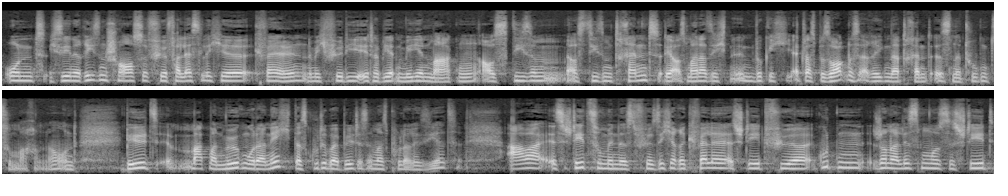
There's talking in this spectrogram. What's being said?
Und ich sehe eine Riesenchance für verlässliche Quellen, nämlich für die etablierten Medienmarken aus diesem, aus diesem Trend, der aus meiner Sicht ein wirklich etwas besorgniserregender Trend ist, eine Tugend zu machen. Ne? Und Bild mag man mögen, mögen oder nicht. Das Gute bei Bild ist immer, es polarisiert. Aber es steht zumindest für sichere Quelle, es steht für guten Journalismus, es steht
